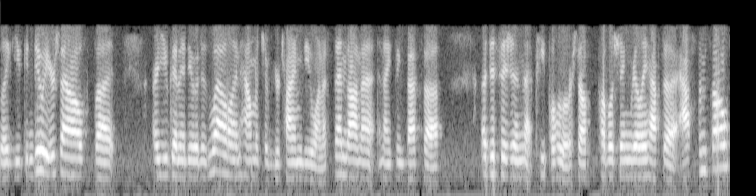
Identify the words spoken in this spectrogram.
Like you can do it yourself, but are you going to do it as well? And how much of your time do you want to spend on it? And I think that's a a decision that people who are self-publishing really have to ask themselves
